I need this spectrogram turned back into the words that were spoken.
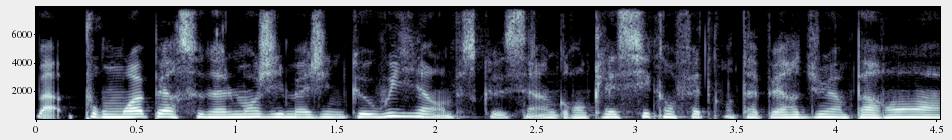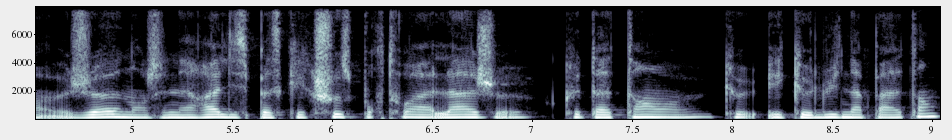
Bah, pour moi, personnellement, j'imagine que oui, hein, parce que c'est un grand classique, en fait, quand tu as perdu un parent euh, jeune, en général, il se passe quelque chose pour toi à l'âge que tu atteins que, et que lui n'a pas atteint.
